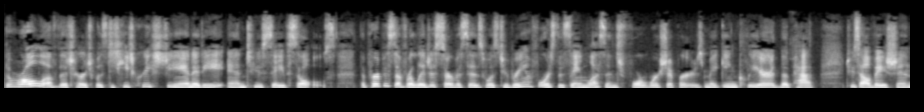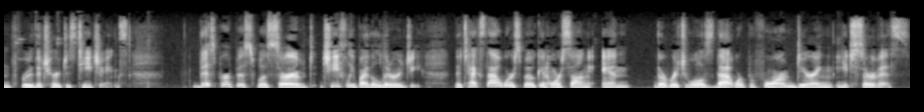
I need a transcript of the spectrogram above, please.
The role of the church was to teach Christianity and to save souls. The purpose of religious services was to reinforce the same lessons for worshippers, making clear the path to salvation through the church's teachings. This purpose was served chiefly by the liturgy the texts that were spoken or sung, and the rituals that were performed during each service.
